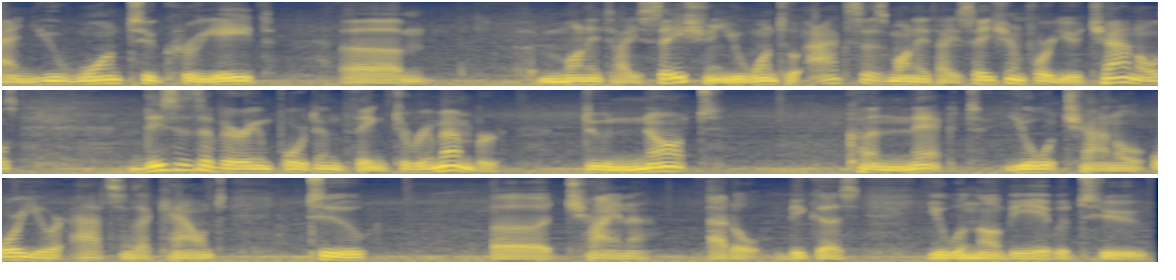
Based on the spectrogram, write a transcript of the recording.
and you want to create um, monetization, you want to access monetization for your channels, this is a very important thing to remember. Do not connect your channel or your AdSense account to uh, China at all because you will not be able to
